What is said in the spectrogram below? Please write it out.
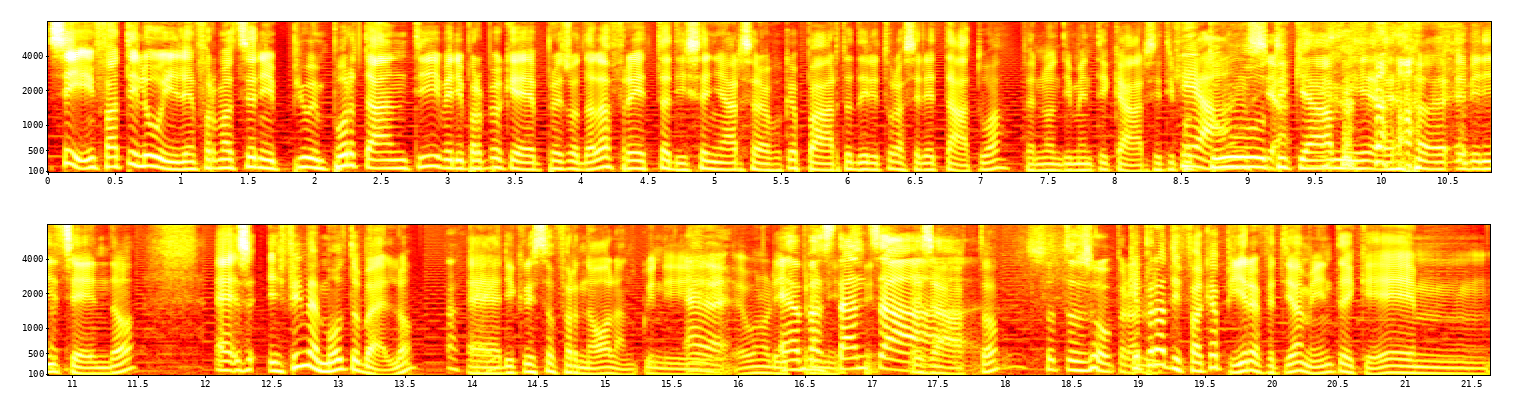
Sì, infatti lui le informazioni più importanti vedi proprio che è preso dalla fretta di segnarsele da qualche parte, addirittura se le tatua per non dimenticarsi, tipo Che tu ansia. ti chiami e, e via dicendo. Eh, il film è molto bello, Ok. è di Christopher Nolan, quindi Eh è uno dei è primi- abbastanza sì, esatto. sottosopra. Che lui. però ti fa capire effettivamente che mh,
